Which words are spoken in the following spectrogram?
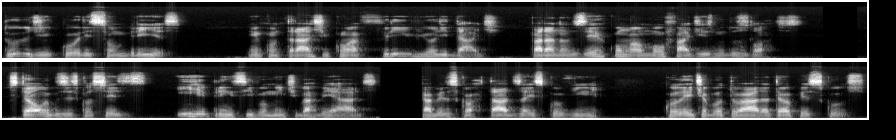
tudo de cores sombrias, em contraste com a frivolidade, para não dizer com o almofadismo dos lords. Os teólogos escoceses, irrepreensivelmente barbeados, cabelos cortados à escovinha, colete abotoado até o pescoço,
